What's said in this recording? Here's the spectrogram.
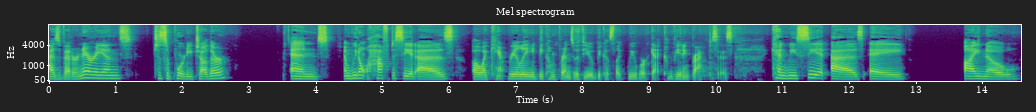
as veterinarians to support each other. And and we don't have to see it as, oh, I can't really become friends with you because like we work at competing practices can we see it as a I know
